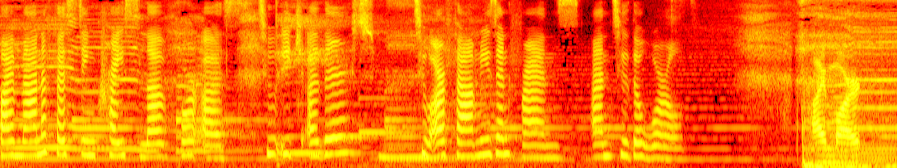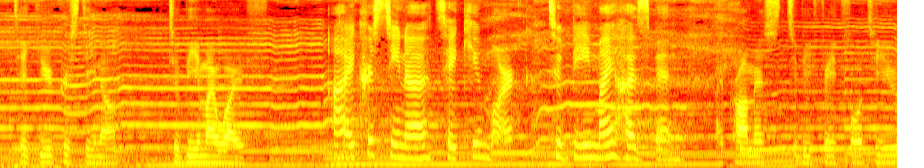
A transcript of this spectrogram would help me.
by manifesting Christ's love for us to each other, to our families and friends, and to the world. I, Mark, take you, Christina, to be my wife. I, Christina, take you, Mark, to be my husband. I promise to be faithful to you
